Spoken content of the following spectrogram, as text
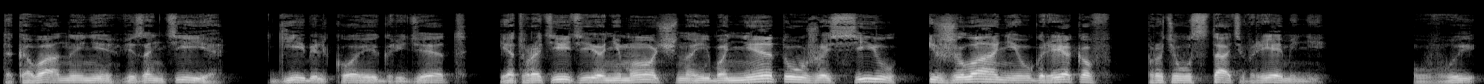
Такова ныне Византия, гибель коей грядет, и отвратить ее немощно, ибо нет уже сил и желания у греков противустать времени. Увы,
